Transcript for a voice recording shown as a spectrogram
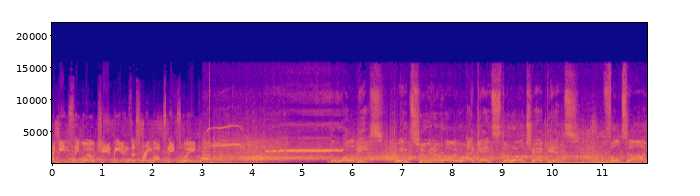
against the world champions, the Springboks, next week. The Wallabies win two in a row against the world champions. Full time,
